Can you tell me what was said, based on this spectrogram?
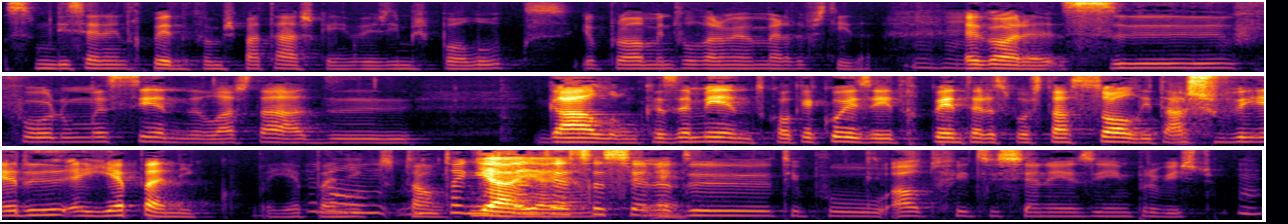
se me disserem de repente vamos para a Tasca em vez de irmos para o Lux, eu provavelmente vou levar a mesma merda vestida. Uhum. Agora, se for uma cena, lá está, de gala, um casamento, qualquer coisa, e de repente era suposto estar sol e está a chover, aí é pânico. Aí é Eu pânico não, total. não tenho Yeah, tanto yeah, essa yeah. cena É. de tipo outfits e cenas e imprevistos. Hum,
